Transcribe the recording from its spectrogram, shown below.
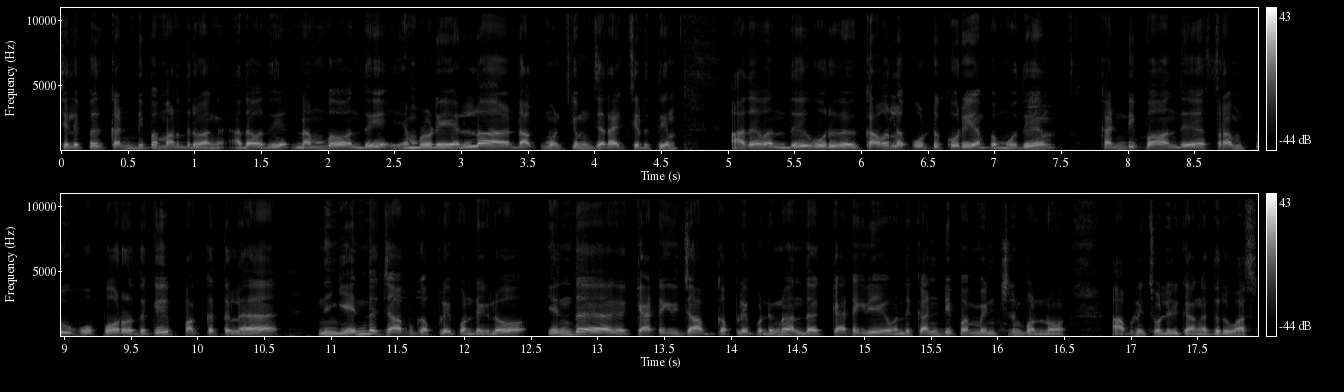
சில பேர் கண்டிப்பாக மறந்துடுவாங்க அதாவது நம்ம வந்து நம்மளுடைய எல்லா டாக்குமெண்ட்ஸையும் ஜெராக்ஸ் எடுத்து அதை வந்து ஒரு கவரில் போட்டு கொரிய அனுப்பும்போது கண்டிப்பாக வந்து ஃப்ரம் டூ போகிறதுக்கு பக்கத்தில் நீங்கள் எந்த ஜாபுக்கு அப்ளை பண்ணுறீங்களோ எந்த கேட்டகரி ஜாபுக்கு அப்ளை பண்ணுறீங்களோ அந்த கேட்டகரியை வந்து கண்டிப்பாக மென்ஷன் பண்ணும் அப்படின்னு சொல்லியிருக்காங்க துருவாஸ்.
